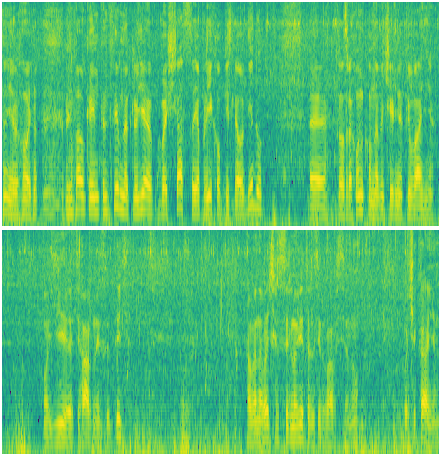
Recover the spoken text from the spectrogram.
Я говорю, рибалка інтенсивна, клює весь час. Я приїхав після обіду е, з розрахунком на вечірнє клювання. О, є, гарний сидить. Але на вечір сильно вітер зірвався. Ну, почекаємо.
